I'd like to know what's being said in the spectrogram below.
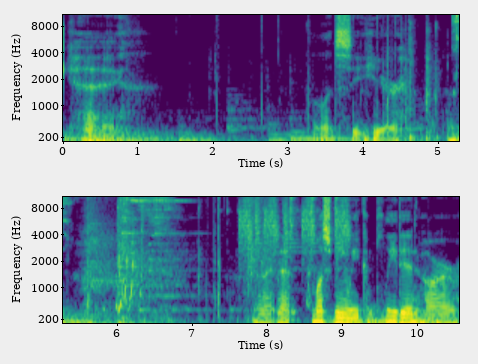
Okay. Let's see here. Alright, that must mean we completed our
